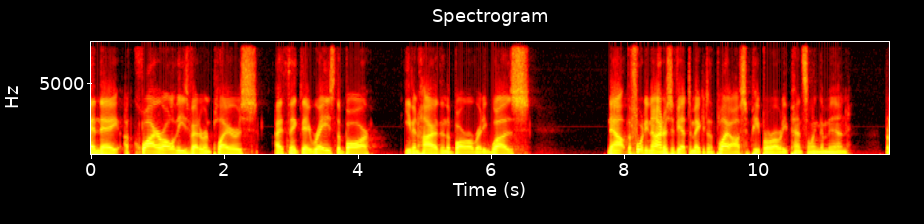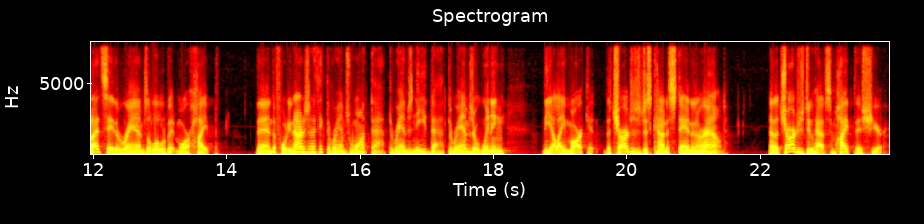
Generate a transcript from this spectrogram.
and they acquire all of these veteran players, I think they raise the bar even higher than the bar already was. Now, the 49ers have yet to make it to the playoffs, and people are already penciling them in. But I'd say the Rams a little bit more hype than the 49ers, and I think the Rams want that. The Rams need that. The Rams are winning the LA market. The Chargers are just kind of standing around. Now, the Chargers do have some hype this year,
